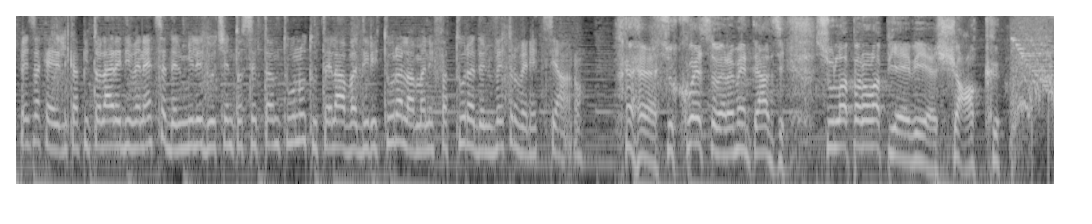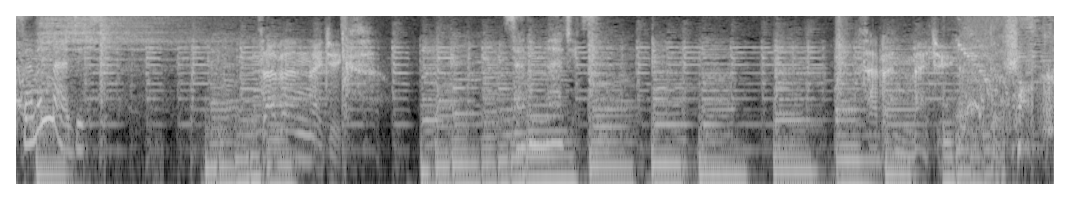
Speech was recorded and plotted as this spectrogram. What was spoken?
Pensa che il capitolare di Venezia del 1271 tutelava addirittura la manifattura del vetro veneziano. Eh, Su questo veramente, anzi, sulla parola pievi è shock. Seven Magics. Seven Magics. Seven Magics. Seven Magics. Shock.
